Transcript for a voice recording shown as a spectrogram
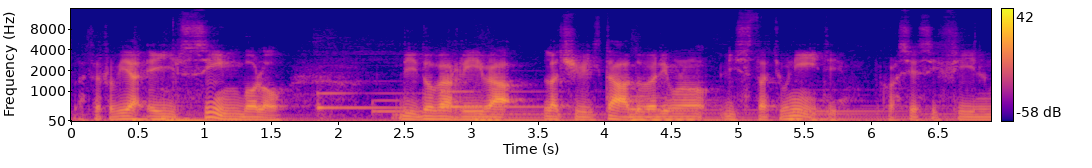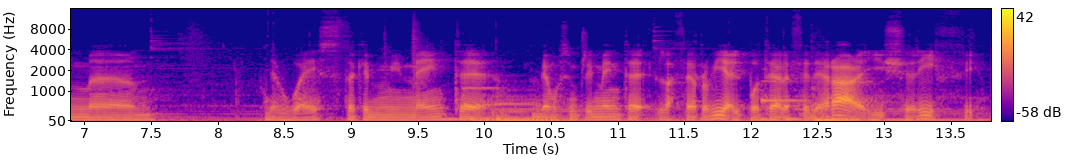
La ferrovia è il simbolo di dove arriva la civiltà, dove arrivano gli Stati Uniti. Qualsiasi film ehm, del West che mi in mente, abbiamo sempre in mente la ferrovia, il potere federale, gli sceriffi.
